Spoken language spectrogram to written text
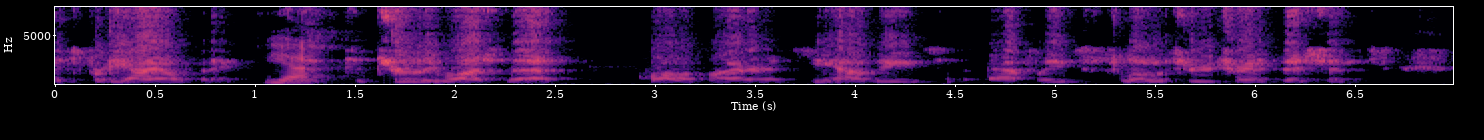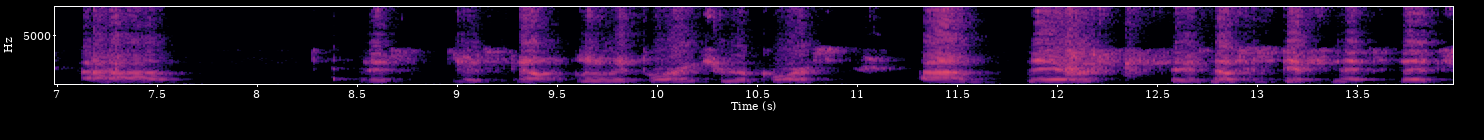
it's pretty eye opening. Yeah. To, to, truly watch that qualifier and see how these athletes flow through transitions. Um, this just you know fluid pouring through a course. Um, there there's no stiffness that's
